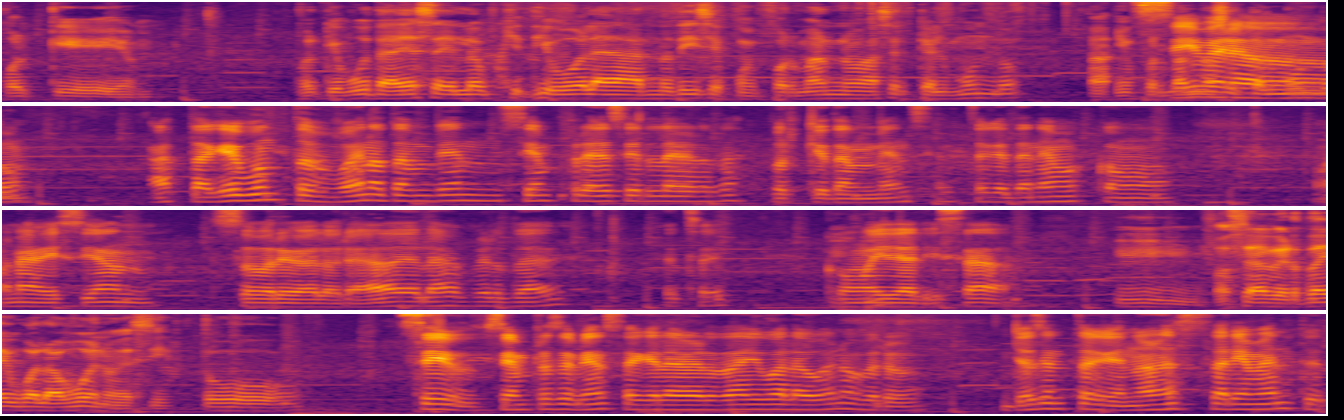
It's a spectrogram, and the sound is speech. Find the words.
porque. Porque puta, ese es el objetivo de las noticias, pues informarnos acerca del mundo. Ah, Sí, informarnos acerca del mundo. ¿hasta qué punto es bueno también siempre decir la verdad? Porque también siento que tenemos como una visión sobrevalorada de las verdades, ¿cachai? Como idealizada. Mm, o sea, verdad igual a bueno, decir. Todo. Sí, siempre se piensa que la verdad igual a bueno, pero yo siento que no necesariamente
